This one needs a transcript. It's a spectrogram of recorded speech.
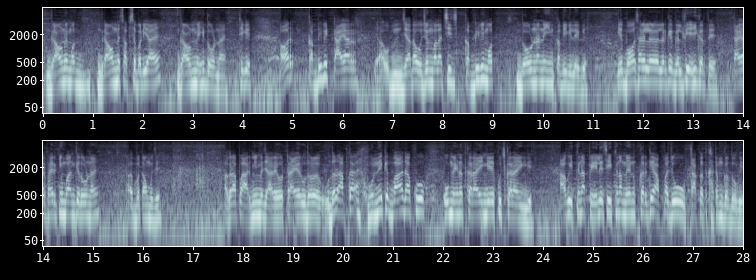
ग्राउंड में मत, ग्राउंड में सबसे बढ़िया है, ग्राउंड में ही दौड़ना है, ठीक है? और कभी भी टायर, ज़्यादा ओजन वाला चीज़ कभी भी मत, दौड़ना नहीं कभी भी लेके। ये बहुत सारे लड़के गलती यही करते हैं, टायर फायर क्यों बाँध के दौड़ना है? अब बताओ मुझे। अगर आप आर्मी में जा रहे हो, ट्रायर उधर उधर आपका होने के बाद आपको वो मेहनत कराएँगे, कुछ कराएँगे। आप इतना पहले से इतना मेहनत करके आपका जो ताकत ख़त्म कर दोगे,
